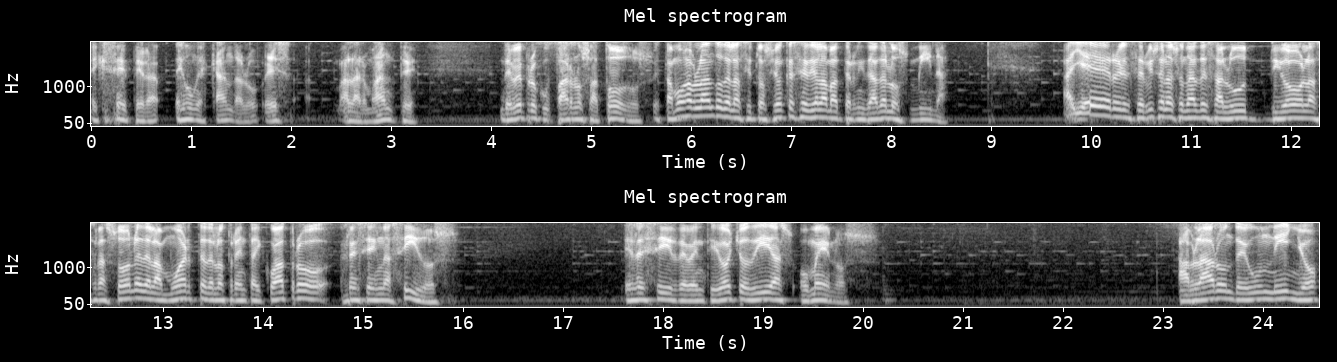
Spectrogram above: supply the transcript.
etcétera, es un escándalo, es alarmante. Debe preocuparnos a todos. Estamos hablando de la situación que se dio en la maternidad de los Mina. Ayer el Servicio Nacional de Salud dio las razones de la muerte de los 34 recién nacidos, es decir, de 28 días o menos. Hablaron de un niño,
